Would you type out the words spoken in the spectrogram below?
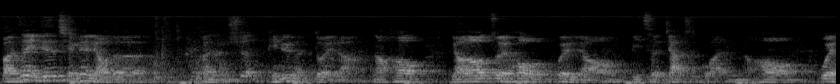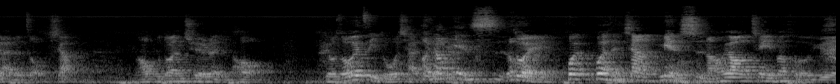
反正一定是前面聊的很顺，频率很对啦，然后聊到最后会聊彼此的价值观，然后未来的走向，然后不断确认以后，有时候会自己躲起来，好像面试哦，对，会会很像面试，然后要签一份合约，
